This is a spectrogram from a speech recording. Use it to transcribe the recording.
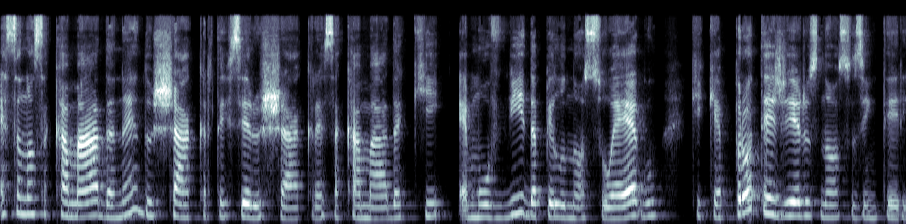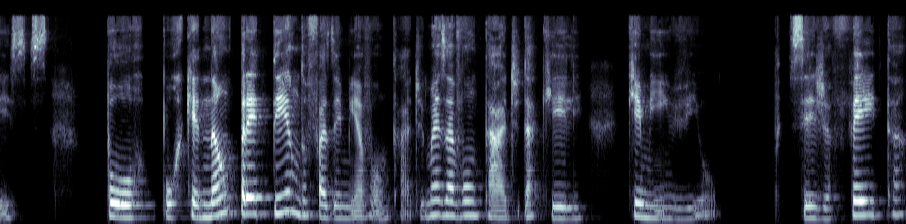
Essa nossa camada, né, do chakra, terceiro chakra, essa camada que é movida pelo nosso ego, que quer proteger os nossos interesses. Por, porque não pretendo fazer minha vontade, mas a vontade daquele que me enviou. Seja feita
